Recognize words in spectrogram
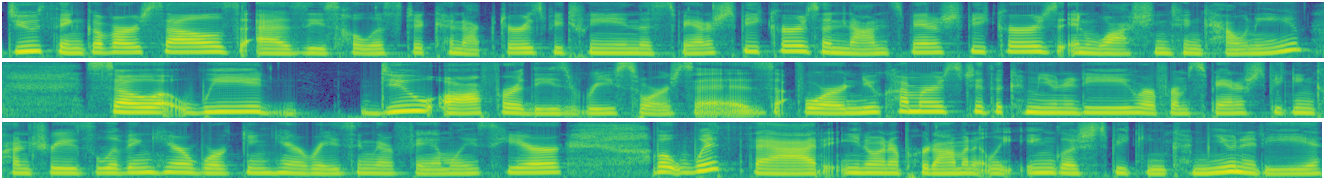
do think of ourselves as these holistic connectors between the Spanish speakers and non Spanish speakers in Washington County. So we do offer these resources for newcomers to the community who are from Spanish speaking countries, living here, working here, raising their families here. But with that, you know, in a predominantly English speaking community,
